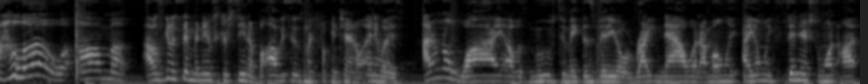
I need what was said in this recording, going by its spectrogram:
Hello, um, I was gonna say my name's Christina, but obviously it's my fucking channel. Anyways, I don't know why I was moved to make this video right now when I'm only, I only finished one, I,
